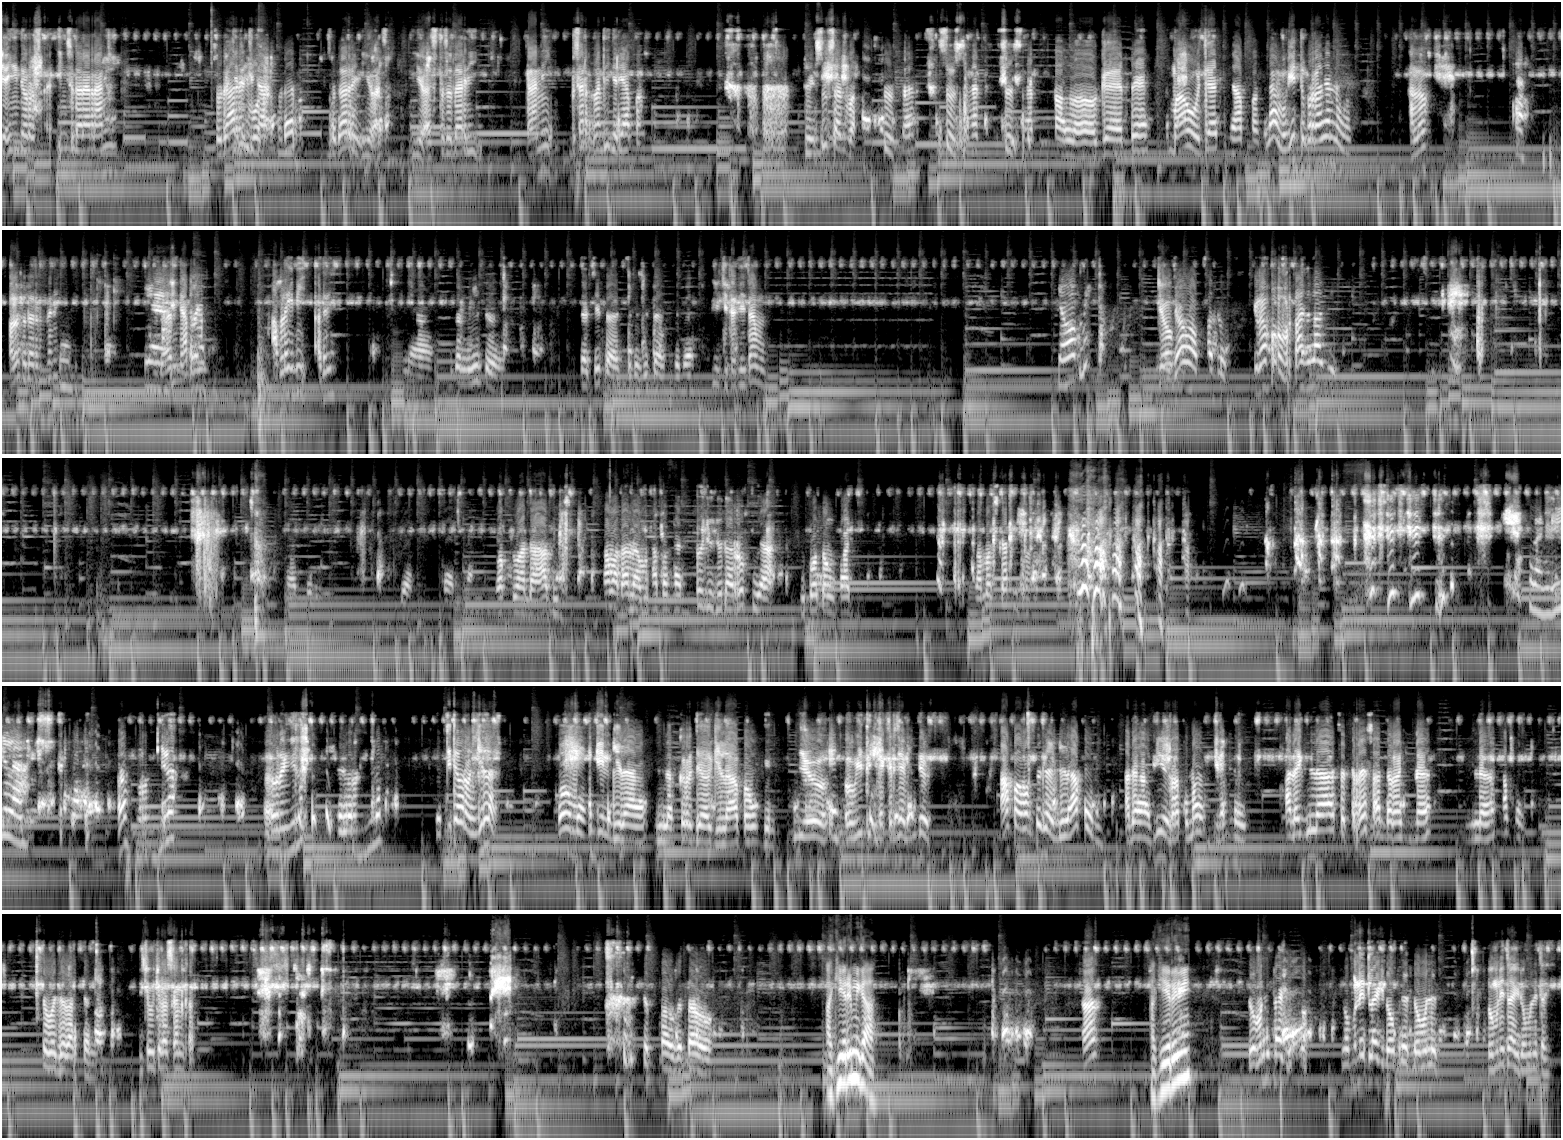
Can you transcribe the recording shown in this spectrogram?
Ya ini terus, ini saudara Rani. Saudari, bukan saudari. Saudari. Yo, asisten saudari. Rani besar nanti jadi apa? Jadi susah pak. Susah, susah, susah. Kalau gede mau jadi apa? Nah begitu pertanyaan dong. Halo? Halo saudara nih. Ya, Ini apa lagi? Apa lagi di? Ada nih? Ya, bukan begitu. Cita-cita, cita-cita. cita. Di cita-citamu. jawab nih. Jawab. Jawab, aduh. Kenapa bertanya lagi? Waktu anda habis, selamat anda mendapatkan 7 juta rupiah dipotong pajak. Selamat sekali. Orang gila. Hah? Orang gila? Eh, Orang gila. Orang gila? Kita orang gila. Oh mungkin gila, gila kerja, gila apa mungkin? Yo. Oh gitu kita kerja gitu. Apa maksudnya gila apa? Ada gila apa mas? Ada gila stres, ada gila, gila apa? Coba jelaskan. Coba jelaskan kak. Tahu, tahu. Akhiri mi kah? Hah? Akhiri mi? Dua menit lagi. Dua menit lagi, dua menit, dua menit. Dua menit lagi, dua menit lagi.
